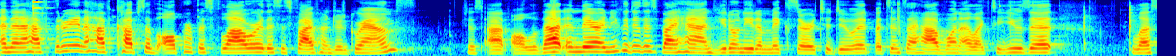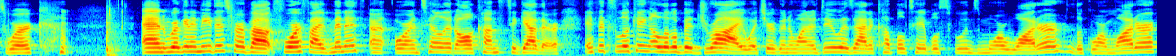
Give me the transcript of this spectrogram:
And then I have three and a half cups of all-purpose flour. This is 500 grams. Just add all of that in there. And you could do this by hand. You don't need a mixer to do it, but since I have one, I like to use it. Less work. And we're gonna need this for about four or five minutes or, uh, or, until it all comes together. If it's looking a little bit dry, what you're gonna wanna do is add a couple tablespoons more water, lukewarm water.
